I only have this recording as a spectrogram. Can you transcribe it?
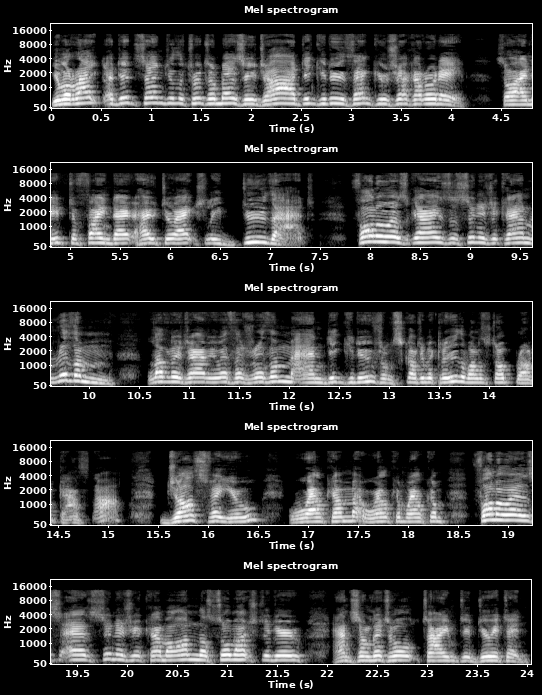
You were right. I did send you the Twitter message. Ah, you do? Thank you, Shakaroni. So I need to find out how to actually do that. Follow us, guys, as soon as you can. Rhythm. Lovely to have you with us, Rhythm. And Dinky Doo from Scotty McClue, the One Stop broadcaster. Just for you. Welcome, welcome, welcome. Follow us as soon as you come on. There's so much to do and so little time to do it in.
